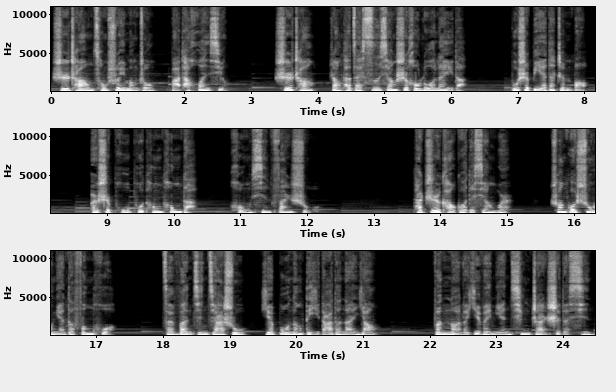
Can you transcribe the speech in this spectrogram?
时常从睡梦中把他唤醒，时常让他在思乡时候落泪的，不是别的珍宝，而是普普通通的红心番薯。他炙烤过的香味儿，穿过数年的烽火，在万金家书也不能抵达的南阳，温暖了一位年轻战士的心，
